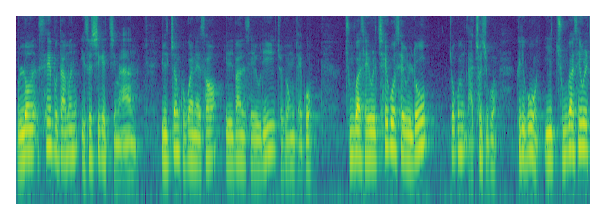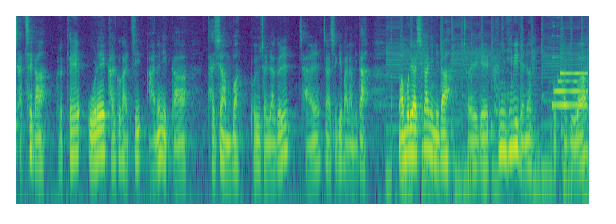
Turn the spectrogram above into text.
물론 세 부담은 있으시겠지만 일정 구간에서 일반 세율이 적용되고 중과 세율, 최고 세율도 조금 낮춰지고 그리고 이 중과 세율 자체가 그렇게 오래 갈 것 같지 않으니까 다시 한번 보유 전략을 잘 짜시기 바랍니다. 마무리할 시간입니다. 저에게 큰 힘이 되는 구독하기와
